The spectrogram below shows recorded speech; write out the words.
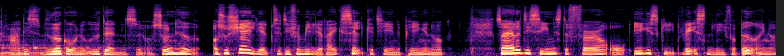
gratis videregående uddannelse og sundhed og socialhjælp til de familier, der ikke selv kan tjene penge nok – så er der de seneste 40 år ikke sket væsentlige forbedringer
